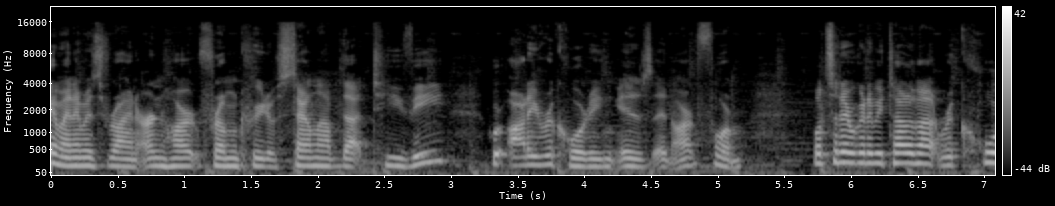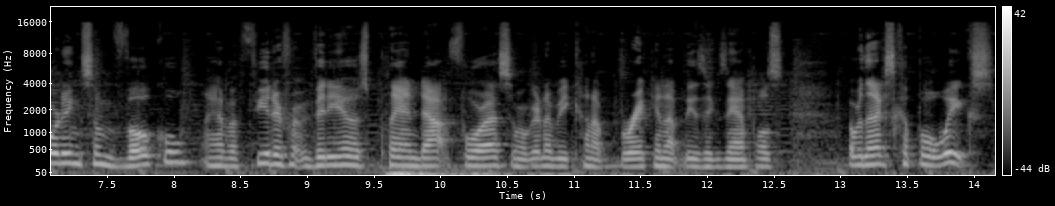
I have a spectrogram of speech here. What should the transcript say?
Hey, my name is Ryan Earnhardt from CreativeSoundLab.tv, where audio recording is an art form. Well, today we're going to be talking about recording some vocal. I have a few different videos planned out for us, and we're going to be kind of breaking up these examples over the next couple of weeks.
